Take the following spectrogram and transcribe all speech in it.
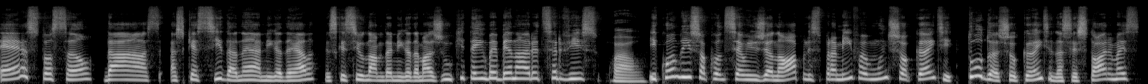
é a situação da, acho que é Cida, né, amiga dela. Eu esqueci o nome da amiga da Maju, que tem um bebê na área de serviço. Uau. E quando isso aconteceu em Genópolis, para mim foi muito chocante. Tudo é chocante nessa história, mas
